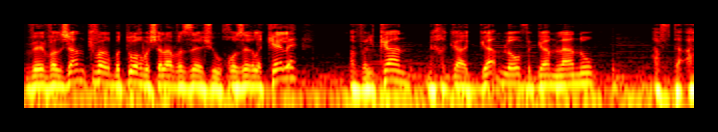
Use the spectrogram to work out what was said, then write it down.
וולז'אן כבר בטוח בשלב הזה שהוא חוזר לכלא, אבל כאן מחכה גם לו וגם לנו הפתעה.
